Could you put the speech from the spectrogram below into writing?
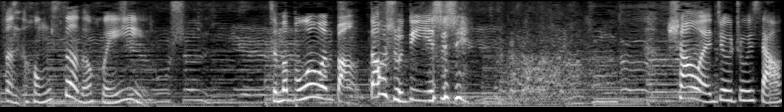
《粉红色的回忆》。怎么不问问榜倒数第一是谁？刷完就注销。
